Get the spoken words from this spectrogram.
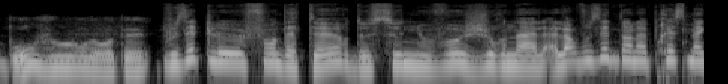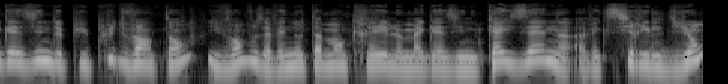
Bonjour Dorothée. Vous êtes le fondateur de ce nouveau journal. Alors vous êtes dans la presse magazine depuis plus de 20 ans. Yvan, vous avez notamment créé le magazine Kaizen avec Cyril Dion.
